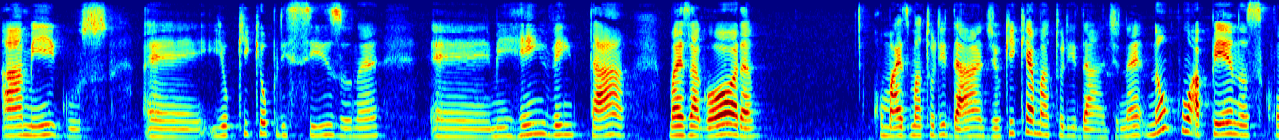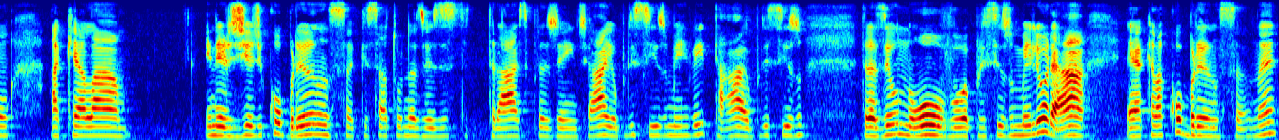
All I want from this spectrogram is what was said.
a amigos é, e o que, que eu preciso, né? É, me reinventar, mas agora com mais maturidade. O que, que é maturidade, né? Não com, apenas com aquela energia de cobrança que Saturno às vezes traz para gente. Ah, eu preciso me reinventar, eu preciso trazer o novo, eu preciso melhorar. É aquela cobrança, né?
